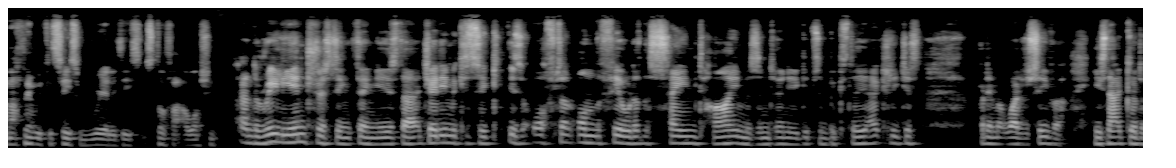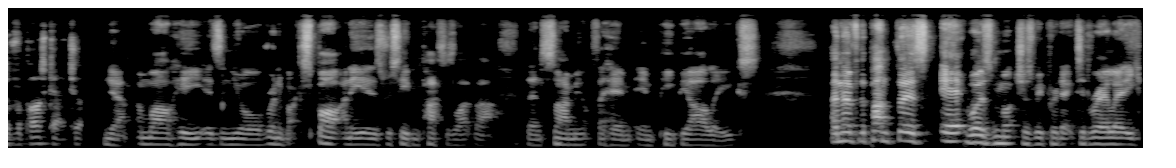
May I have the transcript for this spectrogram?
And I think we could see some really decent stuff out of Washington. And the really interesting thing is that JD McKissic is often on the field at the same time as Antonio Gibson because they actually just put him at wide receiver. He's that good of a pass catcher. Yeah, and while he is in your running back spot and he is receiving passes like that, then sign me up for him in PPR leagues. And then for the Panthers, it was much as we predicted, really.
